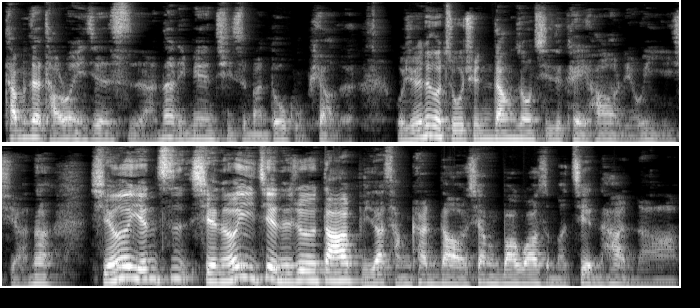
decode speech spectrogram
他们在讨论一件事啊，那里面其实蛮多股票的，我觉得那个族群当中其实可以好好留意一下。那显而言之、显而易见的就是大家比较常看到，像包括什么建汉啊。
